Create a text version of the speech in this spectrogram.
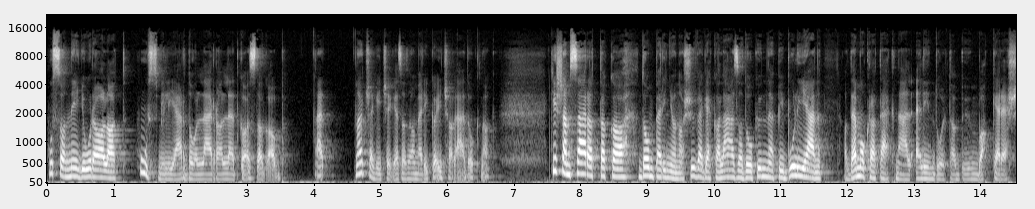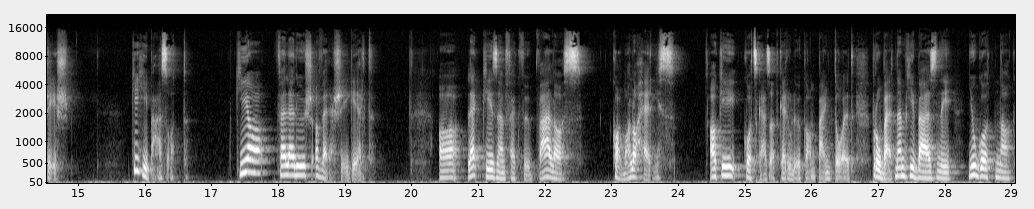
24 óra alatt 20 milliárd dollárral lett gazdagabb. Hát nagy segítség ez az amerikai családoknak. Ki sem száradtak a domperinyonos üvegek a lázadók ünnepi bulián, a demokratáknál elindult a bűnbakkeresés. Ki hibázott? Ki a felelős a vereségért? A legkézenfekvőbb válasz Kamala Harris aki kockázatkerülő kampányt tolt. Próbált nem hibázni, nyugodtnak,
